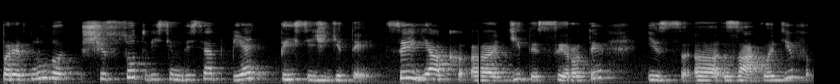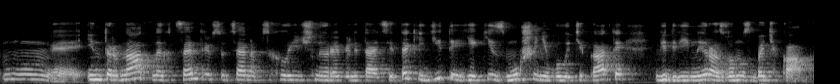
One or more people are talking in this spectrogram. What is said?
перетнуло 685 тисяч дітей. Це як е, діти-сироти із е, закладів е, інтернатних центрів соціально-психологічної реабілітації, так і діти, які змушені були тікати від війни разом з батьками.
